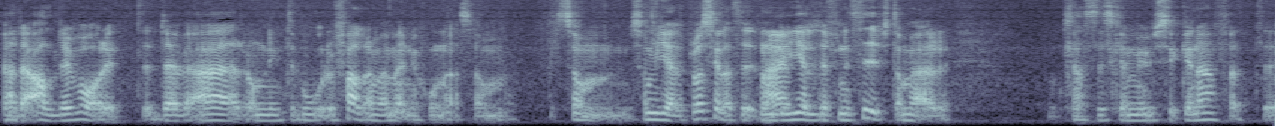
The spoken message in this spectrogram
vi hade aldrig varit där vi är om det inte vore för alla de här människorna som, som, som hjälper oss hela tiden. Och Nej. det gäller definitivt de här klassiska musikerna för att eh,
